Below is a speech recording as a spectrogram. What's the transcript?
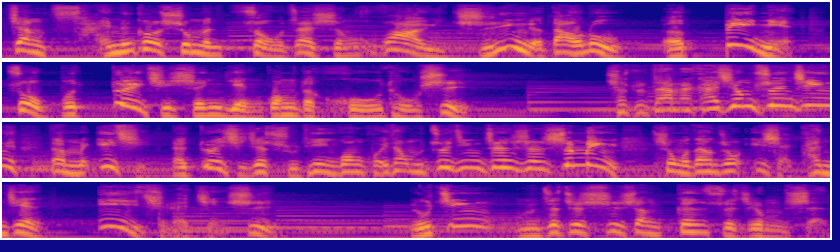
这样才能够使我们走在神话语指引的道路，而避免做不对齐神眼光的糊涂事。求主大大开启我们圣经，让我们一起来对齐这属天眼光，回到我们最近真实的生命生活当中，一起来看见，一起来检视。如今我们在这世上跟随着我们神，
